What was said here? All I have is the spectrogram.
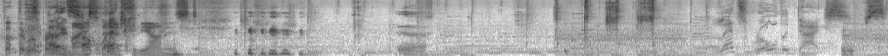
thought they were Uh, Probably it's birds. my public. stash, to be honest. Yeah. Let's roll the dice. Oops.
